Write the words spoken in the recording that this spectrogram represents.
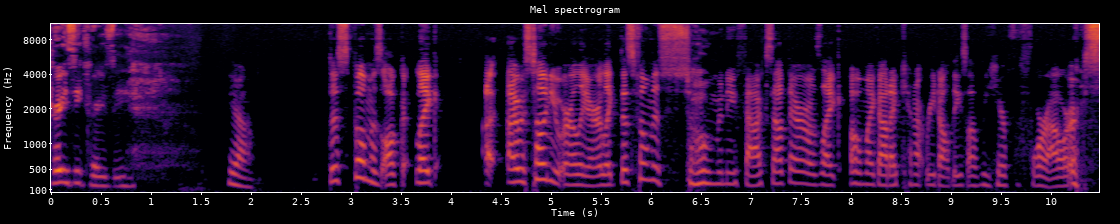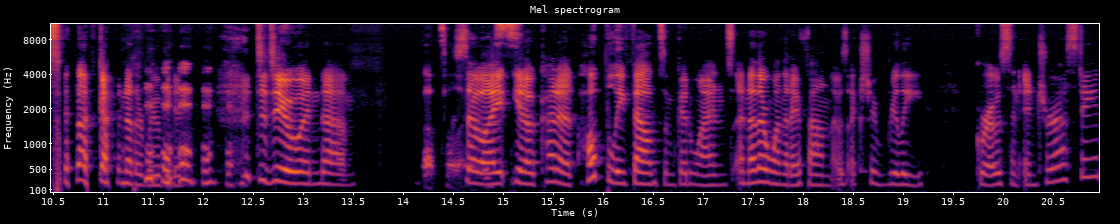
Crazy, crazy. Yeah, this film is all like I, I was telling you earlier. Like this film has so many facts out there. I was like, oh my god, I cannot read all these. I'll be here for four hours. I've got another movie to, to do, and um, That's so I, you know, kind of hopefully found some good ones. Another one that I found that was actually really gross and interesting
